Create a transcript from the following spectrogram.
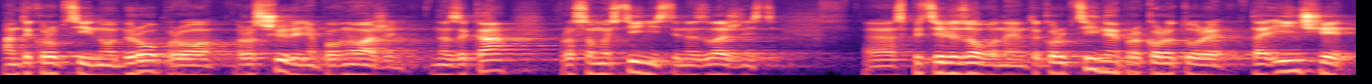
антикорупційного бюро, про розширення повноважень НАЗК, про самостійність і незалежність е, спеціалізованої антикорупційної прокуратури та інші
